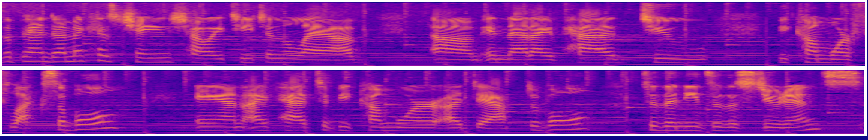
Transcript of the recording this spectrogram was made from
The pandemic has changed how I teach in the lab um, in that I've had to become more flexible and I've had to become more adaptable to the needs of the students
